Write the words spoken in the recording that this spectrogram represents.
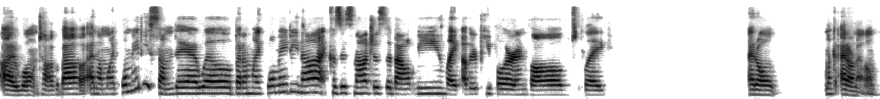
I won't talk about. And I'm like, well, maybe someday I will. But I'm like, well, maybe not. Cause it's not just about me. Like other people are involved. Like, I don't, like, I don't know.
